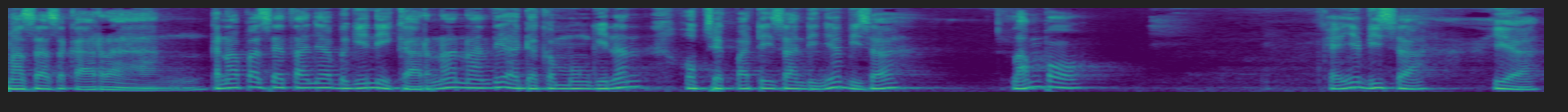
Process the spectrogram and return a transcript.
Masa sekarang. Kenapa saya tanya begini? Karena nanti ada kemungkinan objek patik sandinya bisa lampau. Kayaknya bisa. Ya.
